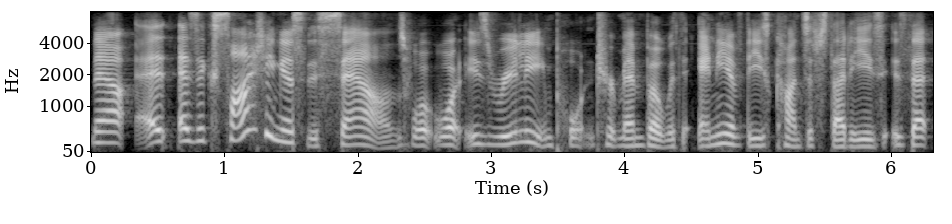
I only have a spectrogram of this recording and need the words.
Now, as exciting as this sounds, what, what is really important to remember with any of these kinds of studies is that,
